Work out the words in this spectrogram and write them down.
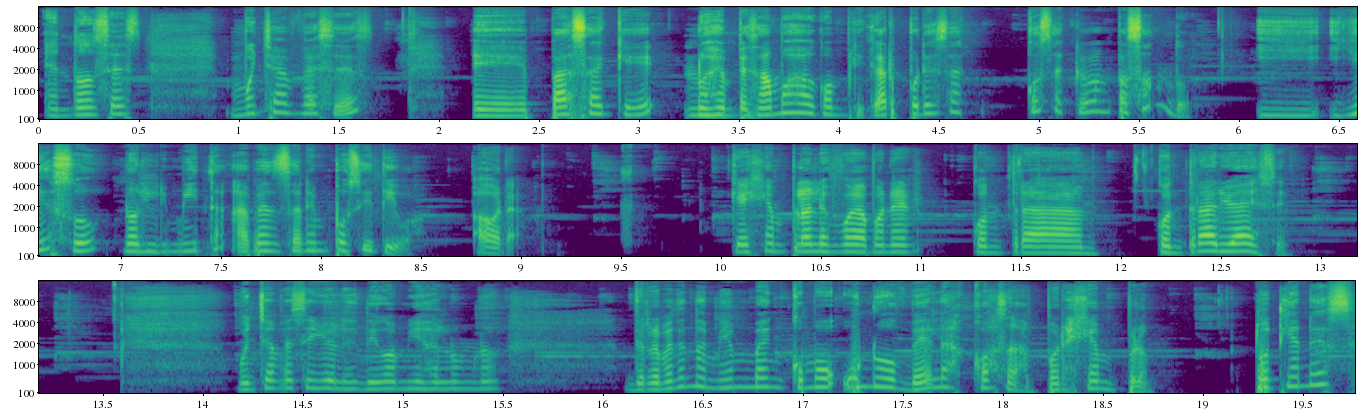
Entonces, muchas veces eh, pasa que nos empezamos a complicar por esas cosas que van pasando y, eso nos limita a pensar en positivo. Ahora, ¿qué ejemplo les voy a poner contra, contrario a ese? Muchas veces yo les digo a mis alumnos, de repente también ven cómo uno ve las cosas. Por ejemplo, tú tienes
